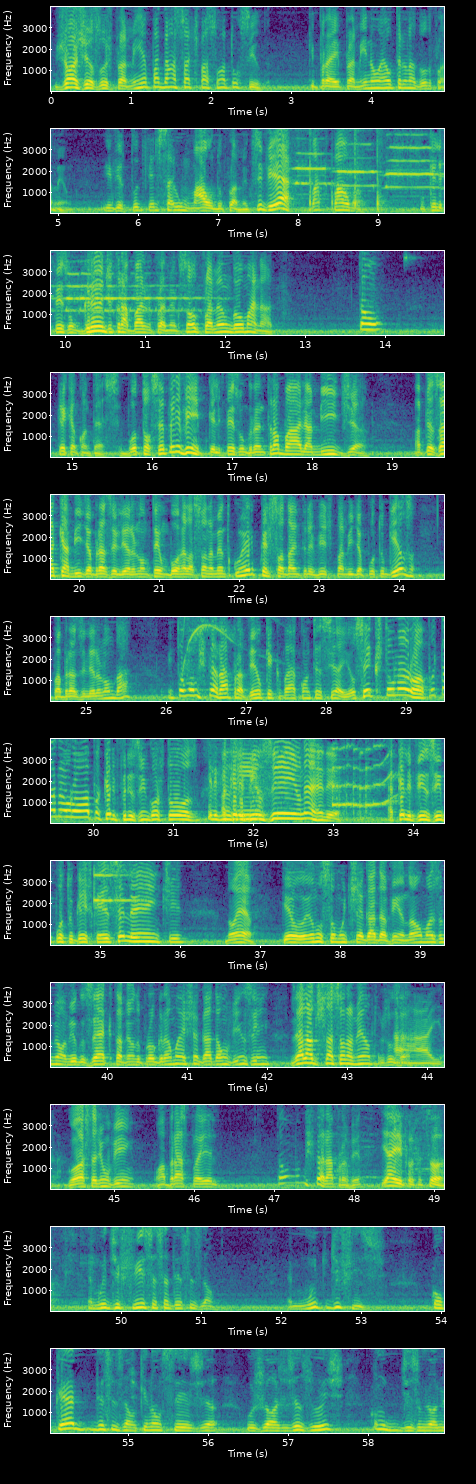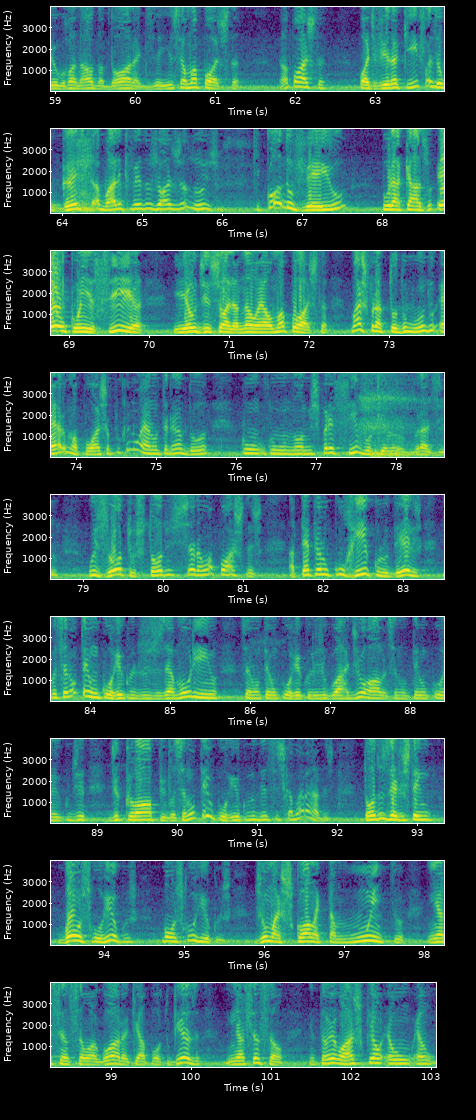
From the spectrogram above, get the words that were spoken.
Jorge Jesus, para mim, é para dar uma satisfação à torcida. Que para mim não é o treinador do Flamengo. Em virtude que ele saiu mal do Flamengo. Se vier, bate palma. Porque ele fez um grande trabalho no Flamengo. Só o Flamengo não ganhou mais nada. Então, o que, que acontece? Vou torcer para ele vir, porque ele fez um grande trabalho, a mídia. Apesar que a mídia brasileira não tem um bom relacionamento com ele, porque ele só dá entrevista para a mídia portuguesa, para a brasileira não dá. Então vamos esperar para ver o que, que vai acontecer aí. Eu sei que estão na Europa. Está na Europa, aquele frizinho gostoso, aquele vinhozinho. aquele vinhozinho, né, Renê? Aquele vinhozinho português que é excelente, não é? Que eu, eu não sou muito chegado a vinho, não, mas o meu amigo Zé, que está vendo o programa, é chegado a um vinhozinho. Zé lá do estacionamento, José. Ai, Gosta de um vinho. Um abraço para ele. Então vamos esperar para ver. E aí, professor? É muito difícil essa decisão. É muito difícil qualquer decisão que não seja o Jorge Jesus, como diz o meu amigo Ronaldo, adora dizer isso, é uma aposta. É uma aposta. Pode vir aqui e fazer o grande trabalho que fez o Jorge Jesus. Que quando veio, por acaso eu conhecia e eu disse, olha, não é uma aposta. Mas para todo mundo era uma aposta, porque não era um treinador com, com um nome expressivo aqui no Brasil. Os outros todos serão apostas, até pelo currículo deles. Você não tem um currículo de José Mourinho, você não tem um currículo de Guardiola, você não tem um currículo de, de Klopp, você não tem o currículo desses camaradas. Todos eles têm bons currículos, bons currículos. De uma escola que está muito em ascensão agora, que é a portuguesa, em ascensão. Então eu acho que é, é um, é, um,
